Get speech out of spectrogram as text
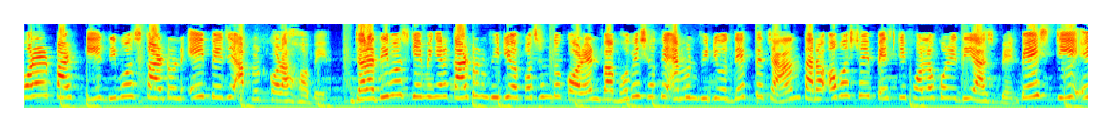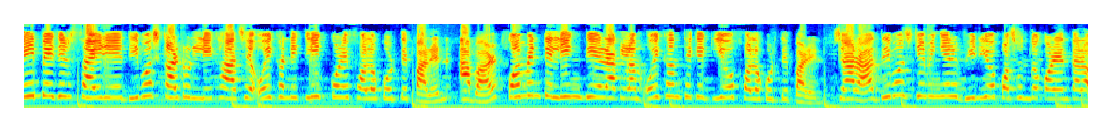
পরের পার্টটি দিবস কার্টুন এই পেজে আপলোড করা হবে। যারা দিবস গেমিং এর কার্টুন ভিডিও পছন্দ করেন বা ভবিষ্যতে এমন ভিডিও দেখতে চান, তারা অবশ্যই পেজটি ফলো করে দিয়ে আসবেন। পেজটি এই পেজের সাইডে দিবস কার্টুন লেখা আছে, ওইখানে ক্লিক করে ফলো করতে পারেন। আবার কমেন্টে লিংক দিয়ে রাখলাম, ওইখান থেকে গিয়েও ফলো করতে পারেন। যারা দিবস গেমিং এর ভিডিও পছন্দ করেন, তারা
